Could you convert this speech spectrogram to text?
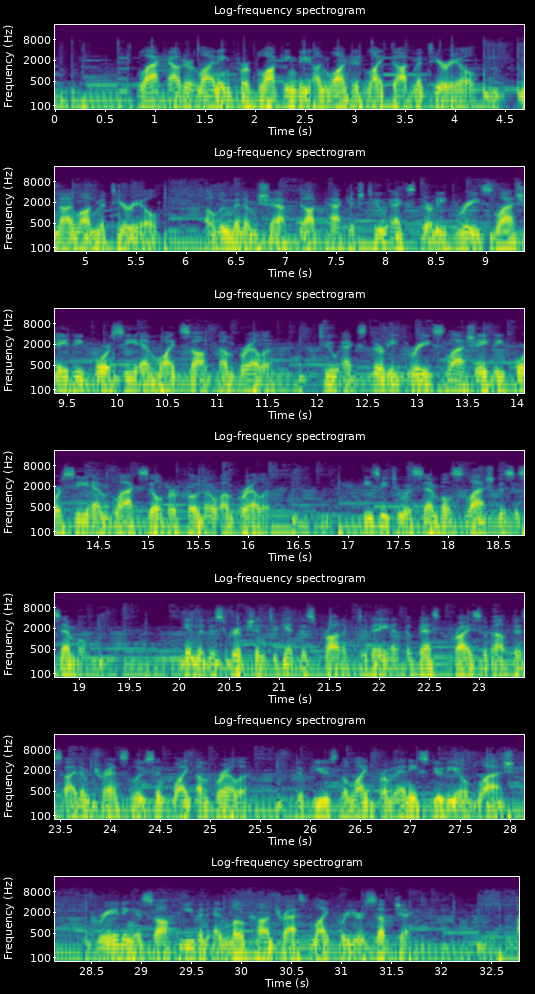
Black outer lining for blocking the unwanted light. Material, nylon material, aluminum shaft. Package 2x33/84cm white soft umbrella, 2x33/84cm black silver photo umbrella. Easy to assemble slash disassemble. In the description to get this product today at the best price about this item translucent white umbrella, diffuse the light from any studio flash, creating a soft even and low contrast light for your subject.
